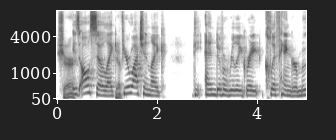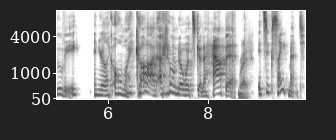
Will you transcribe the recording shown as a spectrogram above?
Sure. Is also like Yep. if you're watching like the end of a really great cliffhanger movie and you're like, oh my God, I don't know what's going to happen. right. It's excitement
